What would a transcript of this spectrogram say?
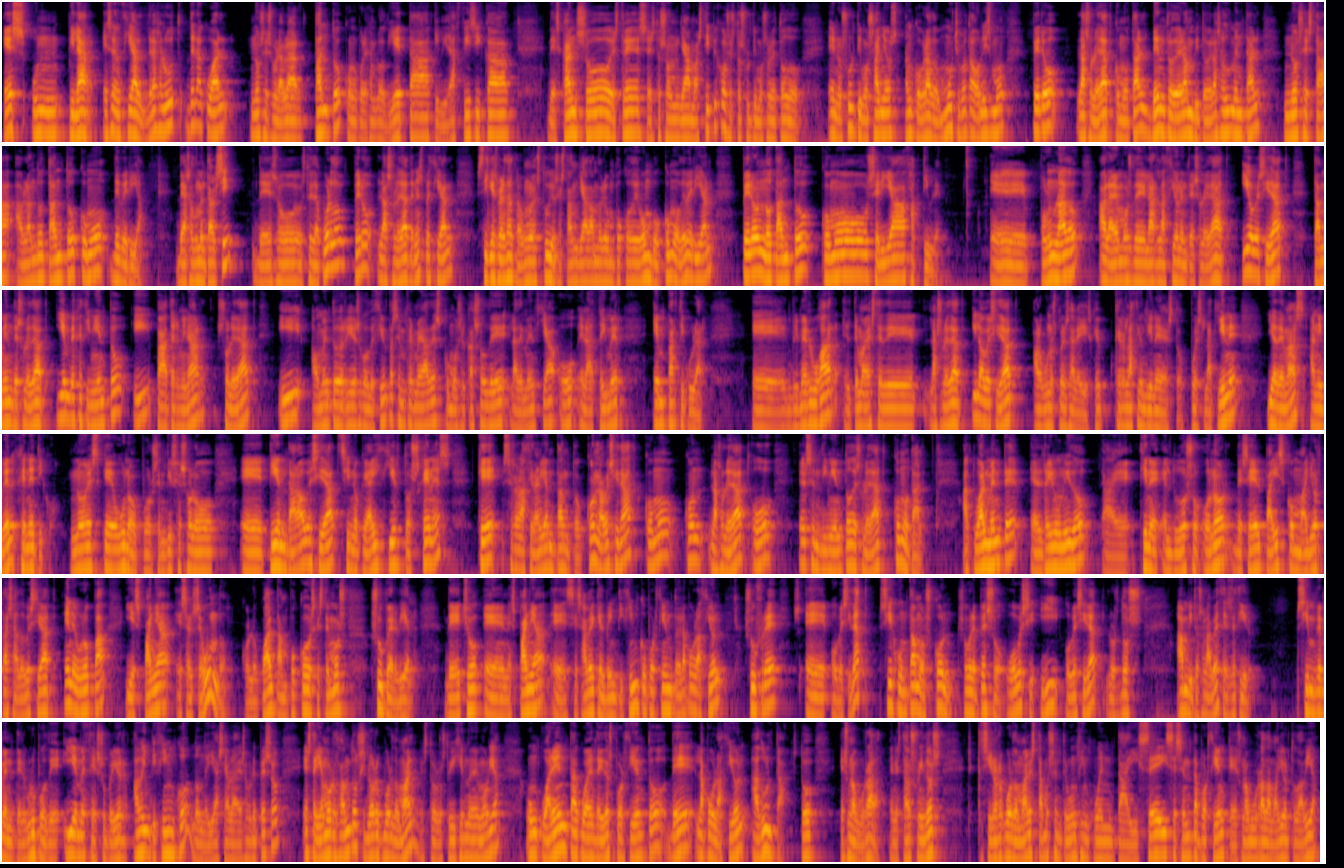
Es un pilar esencial de la salud de la cual no se suele hablar tanto como por ejemplo dieta, actividad física, descanso, estrés, estos son ya más típicos, estos últimos sobre todo en los últimos años han cobrado mucho protagonismo, pero la soledad como tal dentro del ámbito de la salud mental no se está hablando tanto como debería. De la salud mental sí, de eso estoy de acuerdo, pero la soledad en especial, sí que es verdad que algunos estudios están ya dándole un poco de bombo como deberían, pero no tanto como sería factible. Eh, por un lado, hablaremos de la relación entre soledad y obesidad, también de soledad y envejecimiento y, para terminar, soledad y aumento de riesgo de ciertas enfermedades como es el caso de la demencia o el Alzheimer en particular. Eh, en primer lugar, el tema este de la soledad y la obesidad, algunos pensaréis, ¿qué, ¿qué relación tiene esto? Pues la tiene y además a nivel genético. No es que uno, por sentirse solo, eh, tienda a la obesidad, sino que hay ciertos genes que se relacionarían tanto con la obesidad como con la soledad o el sentimiento de soledad como tal. Actualmente el Reino Unido eh, tiene el dudoso honor de ser el país con mayor tasa de obesidad en Europa y España es el segundo, con lo cual tampoco es que estemos súper bien. De hecho, en España eh, se sabe que el 25% de la población sufre eh, obesidad. Si juntamos con sobrepeso y obesidad, los dos ámbitos a la vez, es decir, simplemente el grupo de IMC superior a 25, donde ya se habla de sobrepeso, estaríamos rozando, si no recuerdo mal, esto lo estoy diciendo de memoria, un 40-42% de la población adulta. Esto es una burrada. En Estados Unidos, si no recuerdo mal, estamos entre un 56-60%, que es una burrada mayor todavía,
